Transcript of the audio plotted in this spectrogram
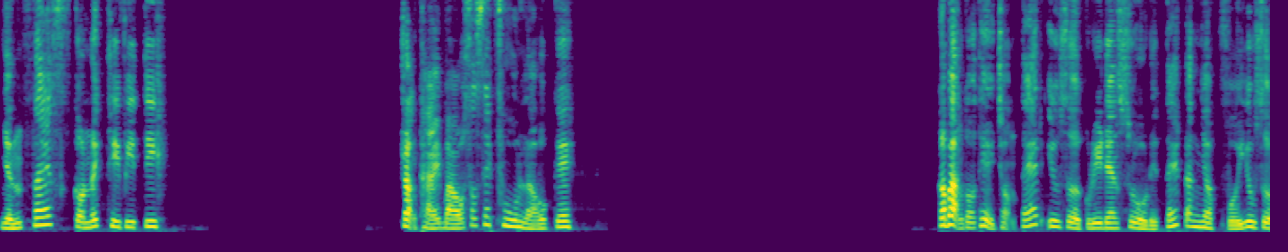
Nhấn Test Connectivity. Trạng thái báo successful là ok. Các bạn có thể chọn test user credential để test đăng nhập với user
